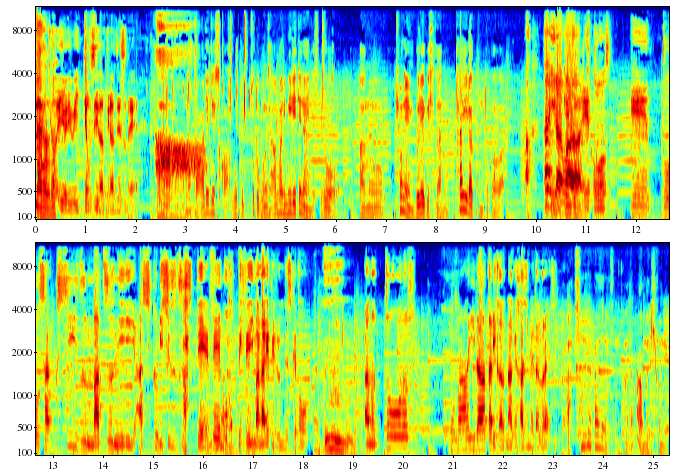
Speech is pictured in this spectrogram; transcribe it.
なるほど。去年より上行ってほしいなって感じですね。なんあかあれですか？僕ちょっとごめんなさい。あんまり見れてないんですけど、あの、去年ブレイクしてたあの、平君とかは、あ、平は、えっ、健康と、えっ、と、昨シーズン末に足首手術して、で、戻ってきて今投げてるんですけど、あ。うん。あの、ちょうど、この間あたりから投げ始めたぐらいですね。あ、そんな感じなんですね。あ、だからあんまり聞かんのか。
